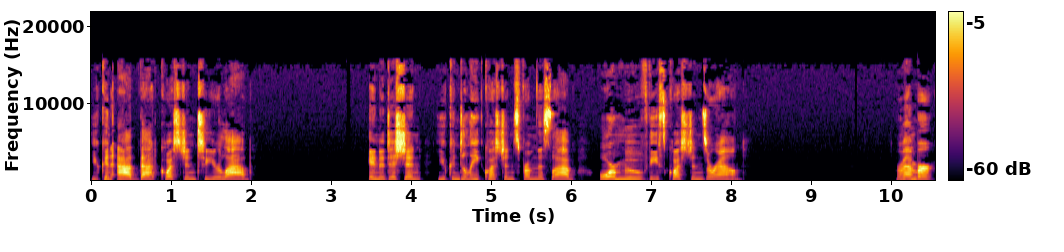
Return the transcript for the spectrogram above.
You can add that question to your lab. In addition, you can delete questions from this lab or move these questions around. Remember,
